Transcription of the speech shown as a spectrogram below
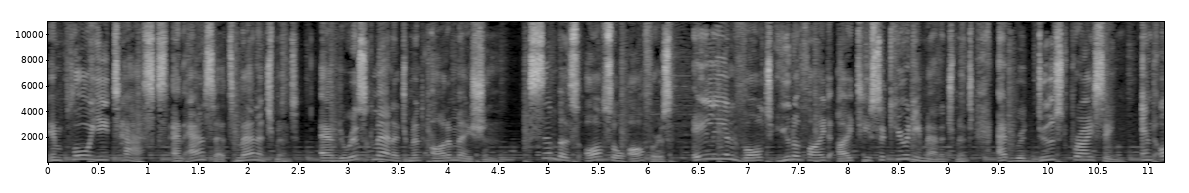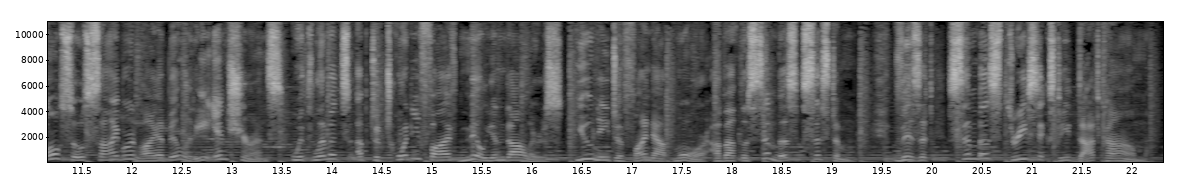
employee tasks and assets management, and risk management automation. Simbus also offers Alien Vault Unified IT Security Management at reduced pricing and also cyber liability insurance with limits up to $25 million. You need to find out more about the Simbus system. Visit Simbus360.com.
